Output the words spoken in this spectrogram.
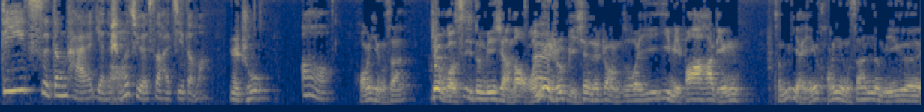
第一次登台演的什么角色还记得吗？日出，哦，黄景三，这我自己都没想到，我那时候比现在壮多一一米八零，怎么演一个黄景三那么一个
